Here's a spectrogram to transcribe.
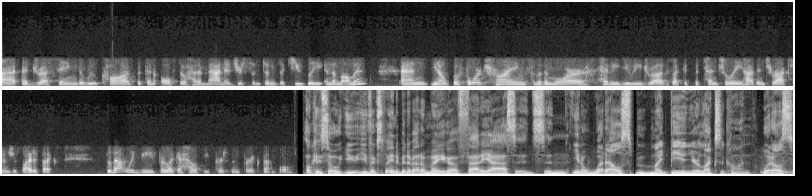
at addressing the root cause, but then also how to manage your symptoms acutely in the moment. And, you know, before trying some of the more heavy duty drugs that could potentially have interactions or side effects. So that would be for like a healthy person, for example. Okay, so you, you've explained a bit about omega fatty acids, and you know what else might be in your lexicon. What mm-hmm. else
